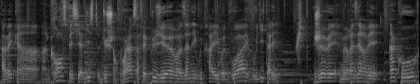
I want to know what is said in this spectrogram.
avec un, grand spécialiste du chant. Voilà, ça fait plusieurs années que vous travaillez votre voix et vous vous dites allez, je vais me réserver un cours.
